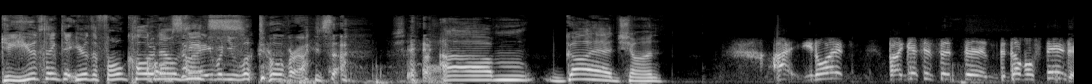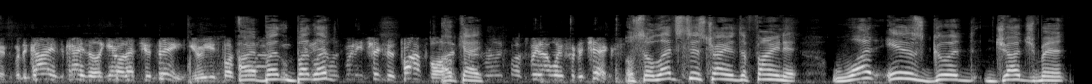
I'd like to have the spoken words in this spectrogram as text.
Do you think that you're the phone caller oh, now, I'm sorry. Zeeks? When you looked over, I saw. Um, go ahead, Sean. I, you know what? But I guess it's the, the, the double standard. But the guys, the guys are like, you know, that's your thing. You know, you're supposed to All right, but but let as many chicks as possible. Okay. It's really supposed to be that way for the chicks. Well, so let's just try to define it. What is good judgment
